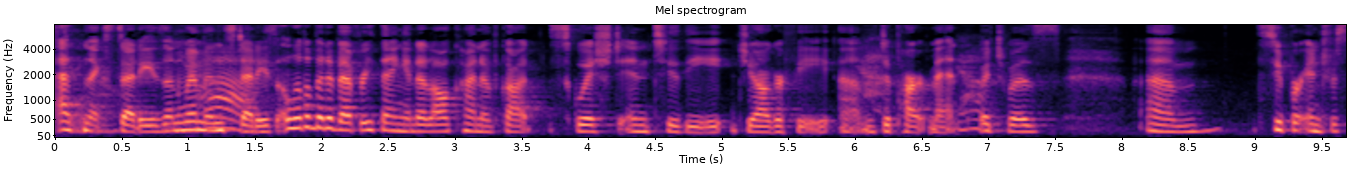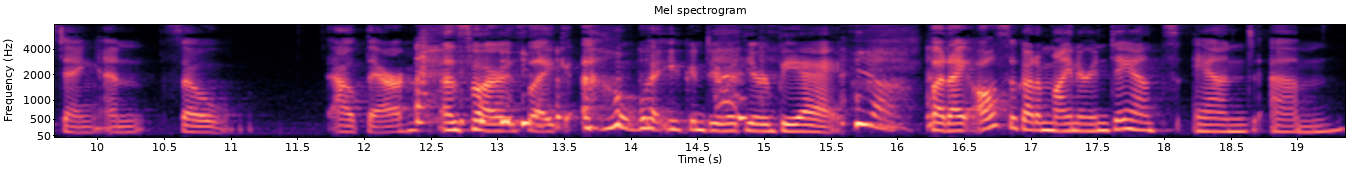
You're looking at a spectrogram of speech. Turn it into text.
ethnic studies and women's Yeah. studies, a little bit of everything, and it all kind of got squished into the geography um, department, Yeah. which was um, super interesting and so out there as far as like what you can do with your BA. Yeah. But I also got a minor in dance and um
